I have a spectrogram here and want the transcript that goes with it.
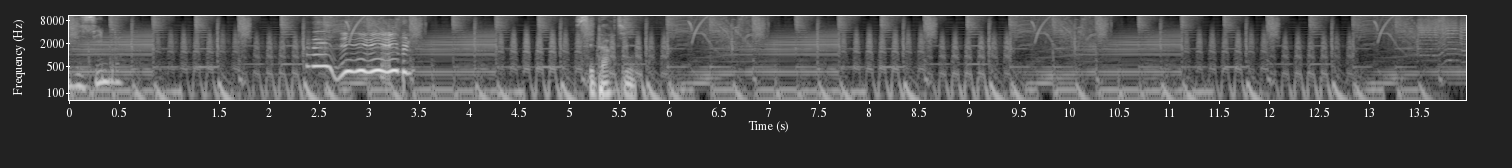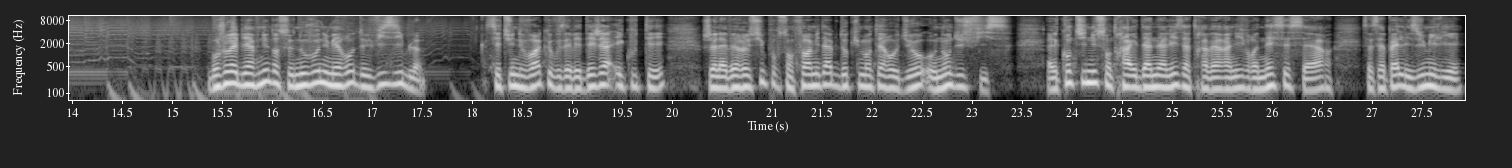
Visible. Visible. C'est parti. Bonjour et bienvenue dans ce nouveau numéro de Visible. C'est une voix que vous avez déjà écoutée. Je l'avais reçue pour son formidable documentaire audio Au nom du Fils. Elle continue son travail d'analyse à travers un livre nécessaire. Ça s'appelle Les Humiliés.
